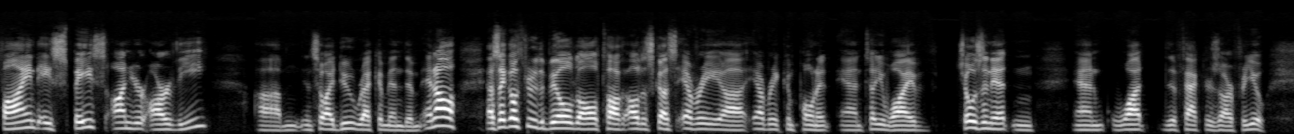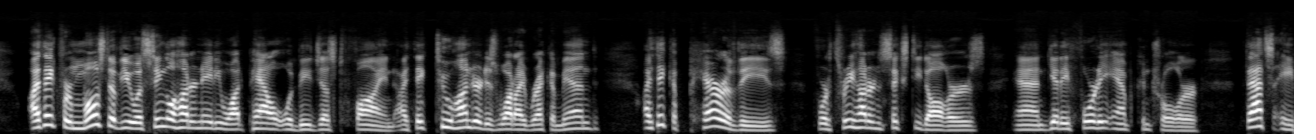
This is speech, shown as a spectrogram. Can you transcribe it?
find a space on your RV. Um, and so I do recommend them. And I'll, as I go through the build, I'll talk, I'll discuss every uh, every component and tell you why I've chosen it and and what the factors are for you. I think for most of you, a single 180 watt panel would be just fine. I think 200 is what I recommend. I think a pair of these for $360 and get a 40 amp controller, that's a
